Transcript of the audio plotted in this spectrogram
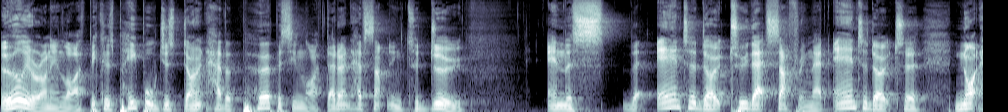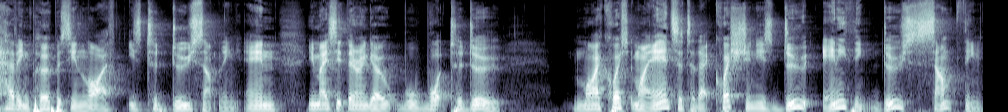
earlier on in life because people just don't have a purpose in life. They don't have something to do, and the the antidote to that suffering, that antidote to not having purpose in life, is to do something. And you may sit there and go, "Well, what to do?" My question my answer to that question is do anything do something.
